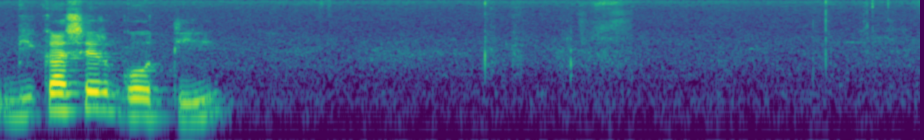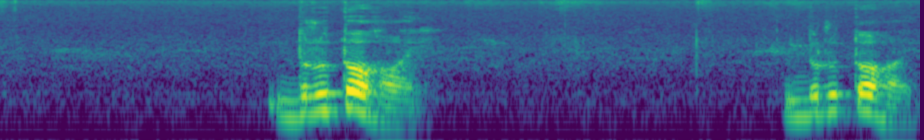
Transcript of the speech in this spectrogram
বিকাশের গতি, দ্রুত হয়। দ্রুত হয়।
